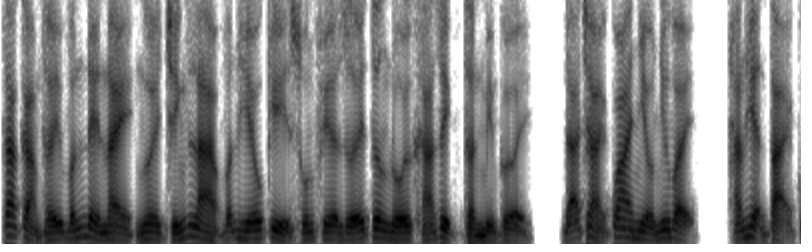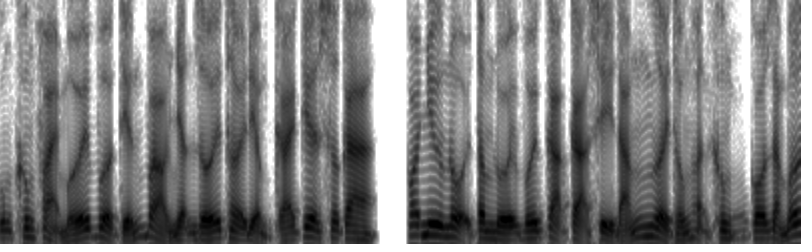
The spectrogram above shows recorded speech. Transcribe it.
ta cảm thấy vấn đề này ngươi chính là vẫn hiếu kỳ xuống phía dưới tương đối khá dịch thần mỉm cười đã trải qua nhiều như vậy, hắn hiện tại cũng không phải mới vừa tiến vào nhận giới thời điểm cái kia sơ ca, coi như nội tâm đối với cả cả xỉ đám người thống hận không có giảm bớt,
